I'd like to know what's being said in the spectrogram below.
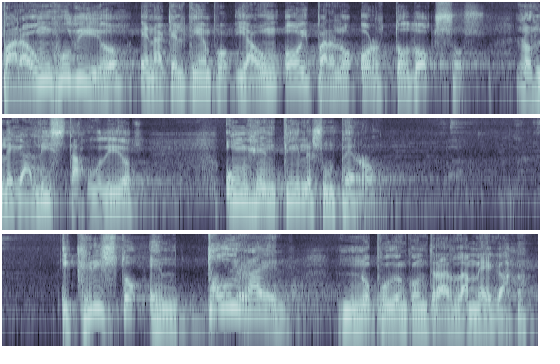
Para un judío en aquel tiempo y aún hoy para los ortodoxos, los legalistas judíos, un gentil es un perro. Y Cristo en todo Israel no pudo encontrar la mega.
